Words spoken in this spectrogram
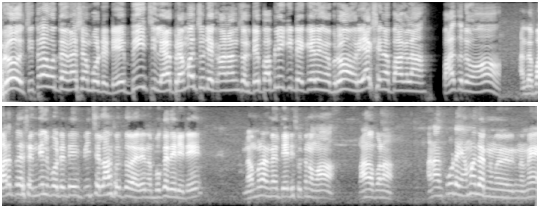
ப்ரோ சித்ராமுத்தன் வேஷம் போட்டுட்டு பீச்சில் பிரம்மச்சூரிய காணான்னு சொல்லிட்டு பப்ளிக் கிட்ட கேளுங்க ப்ரோ அவன் ரியாக்ஷனை பார்க்கலாம். பார்த்துடுவோம். அந்த படத்துல செந்தில் போட்டுட்டு பீச் எல்லாம் சுத்துவாரு இந்த புக்கை தேடிட்டு. நம்மளும் அந்த மாதிரி தேடி சுத்தணுமா? வாங்க போலாம். ஆனா கூட ஏமாதாரணம் இருக்கணுமே.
